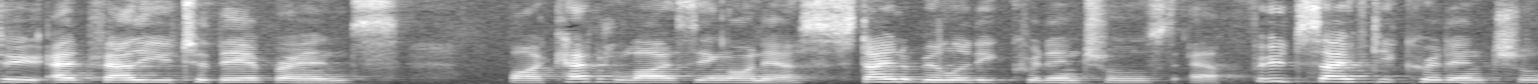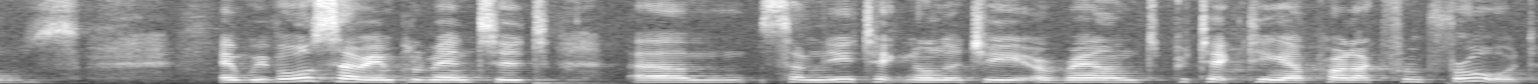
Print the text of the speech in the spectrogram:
to add value to their brands by capitalising on our sustainability credentials, our food safety credentials, and we've also implemented um, some new technology around protecting our product from fraud.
